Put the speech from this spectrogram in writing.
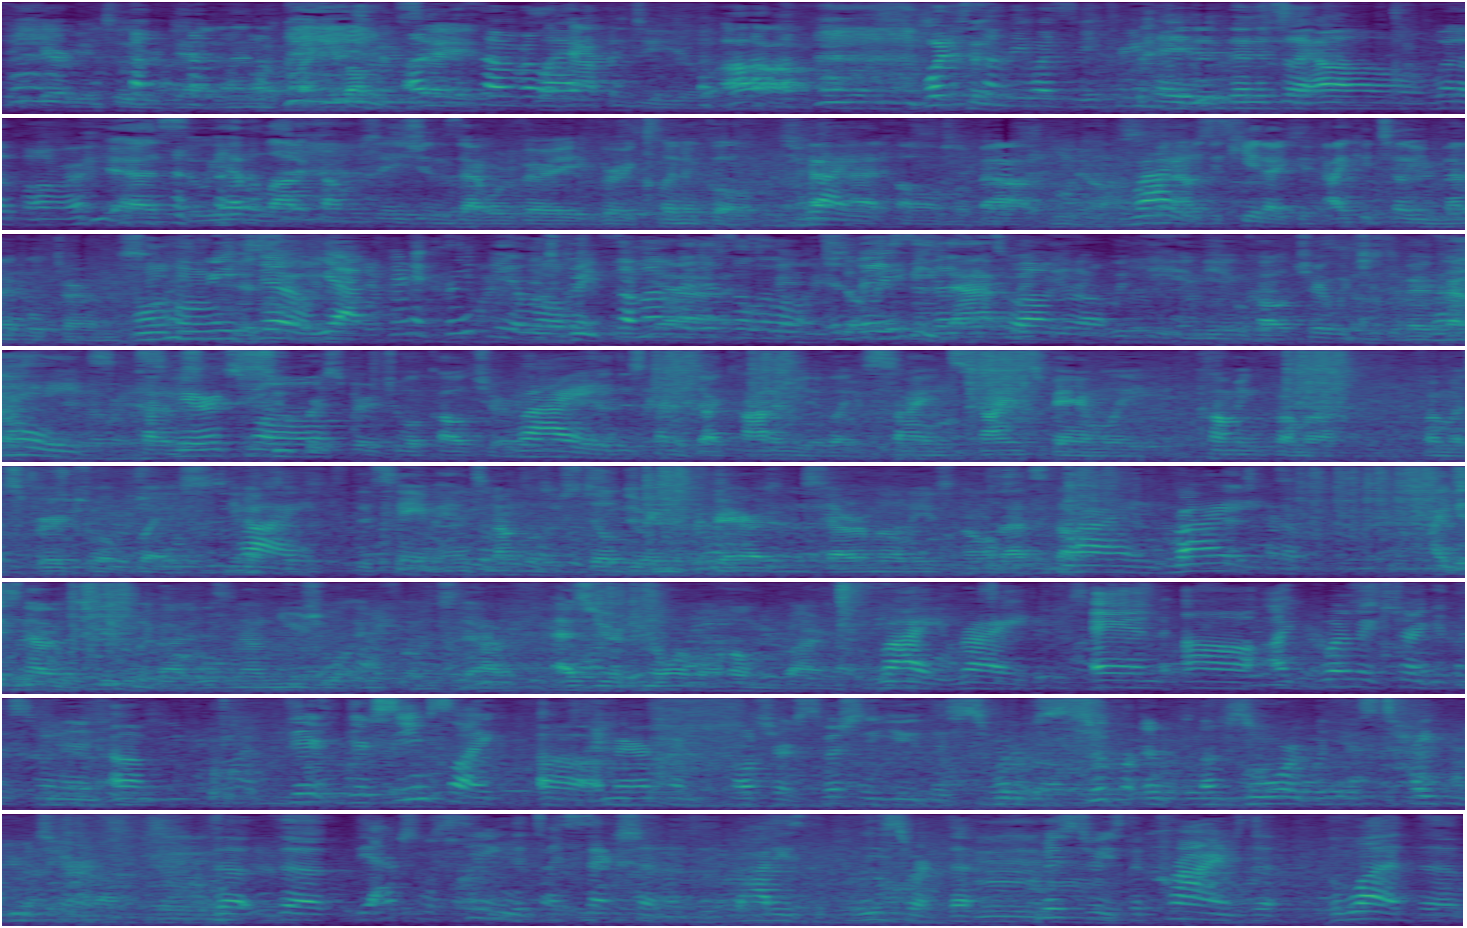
you, take care of you until you're dead, and then they'll cut you up and say, what happened to you? Ah. What if somebody wants to be cremated? Then it's like, oh, what a bummer. Yeah, so we have a lot of conversations that were very, very clinical at- Right. at home about, you know, when I was a kid, I could, I could tell you medical terms. Mhm, me Just, too. Yeah, kind of creepy a little It's bit. creepy, Some of it is a little So maybe invasive that as a with 12 the- year old. With the Indian culture, which is a very kind of, kind Spiritual. of super spiritual culture. Right. So this kind of dichotomy of like a science science family coming from a from a spiritual place. You know, Right. so the, the same aunts and uncles are still doing the prayers and the ceremonies and all that stuff. Right, right. Kind of, I guess now that we're speaking about it, it's an unusual influence to have as your normal home environment. Right, right. And uh, I want to make sure I get this one in. Um, there, there seems like uh, American culture, especially you, this sort of super absorbed with this type of material. The, the, the actual seeing, the dissection of the bodies, the police work, the mysteries, the crimes, the blood, the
